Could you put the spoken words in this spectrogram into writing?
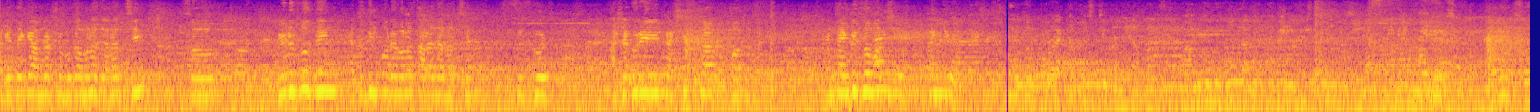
আগে থেকে আমরা শুভকামনা জানাচ্ছি। সো বিউটিফুল থিং এতদিন পরে হলো তারা জানাচ্ছে। দিস ইজ গুড আশা করি এই প্র্যাকটিসটা অব্যাহত থাকে and thank you so much thank you মতো বড় একটা ফেস্টিভ্যালে আপনার আমি যদি বললাম থেকে এই সো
